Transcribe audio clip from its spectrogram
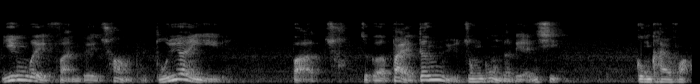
因为反对川普，不愿意把这个拜登与中共的联系公开化，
